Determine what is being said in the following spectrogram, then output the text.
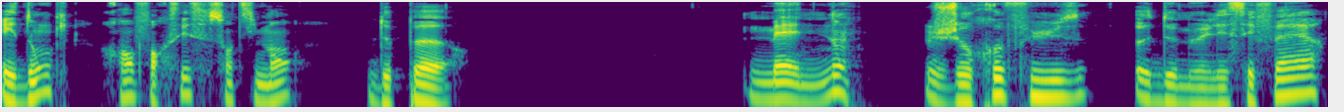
et donc renforcer ce sentiment de peur. Mais non, je refuse de me laisser faire,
